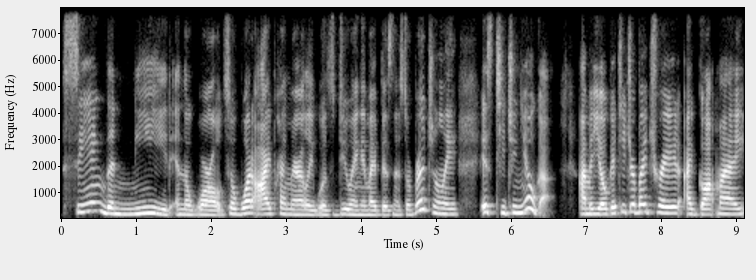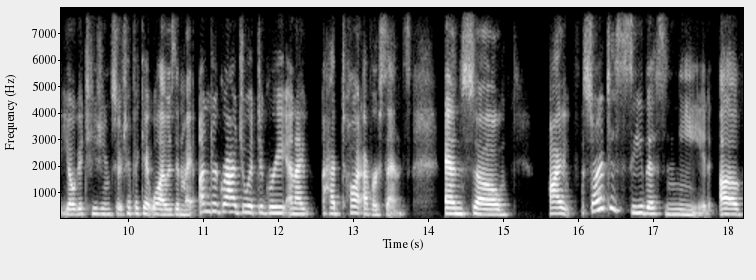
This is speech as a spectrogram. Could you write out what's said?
seeing the need in the world. So, what I primarily was doing in my business originally is teaching yoga. I'm a yoga teacher by trade. I got my yoga teaching certificate while I was in my undergraduate degree, and I had taught ever since. And so I started to see this need of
